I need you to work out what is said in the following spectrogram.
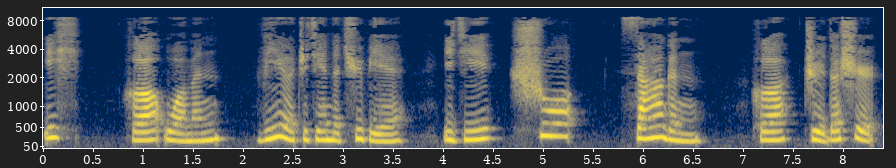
ich 和我们 wir 之间的区别，以及说 sagen 和指的是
